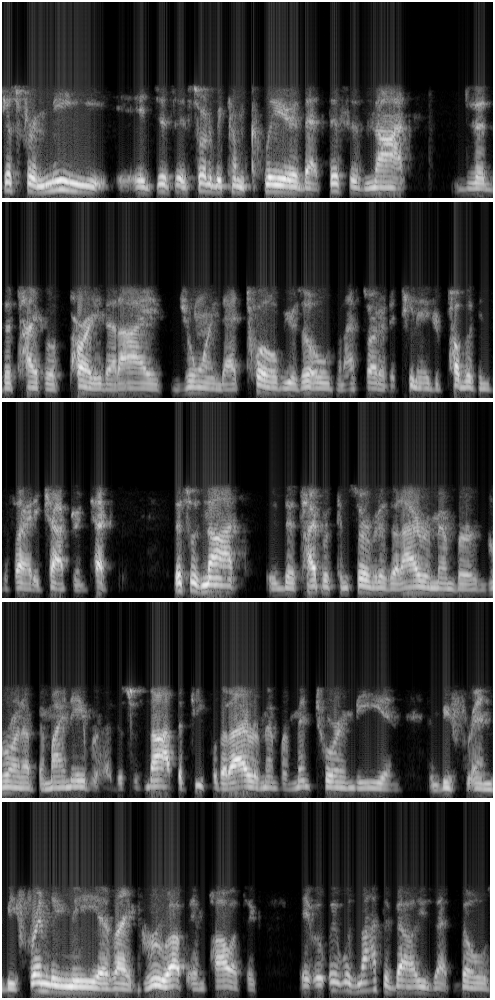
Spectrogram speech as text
just for me, it just it sort of become clear that this is not the, the type of party that I joined at 12 years old when I started a Teenage Republican Society chapter in Texas. This was not the type of conservatives that I remember growing up in my neighborhood. This was not the people that I remember mentoring me and and, bef- and befriending me as I grew up in politics. It, it was not the values that those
